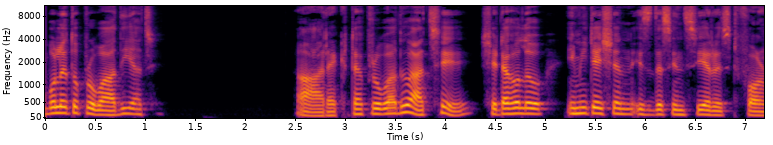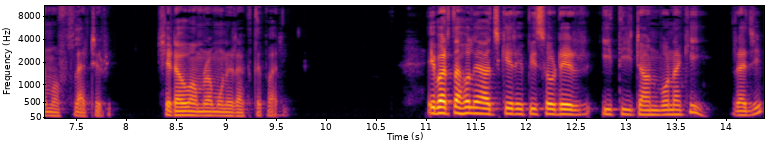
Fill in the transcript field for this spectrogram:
বলে তো প্রবাদই আছে। আর একটা প্রবাদও আছে, সেটা হলো imitation is the sincerest form of flattery সেটাও আমরা মনে রাখতে পারি। এবার তাহলে আজকের এপিসোডের ইতি টানব নাকি, রাজীব?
